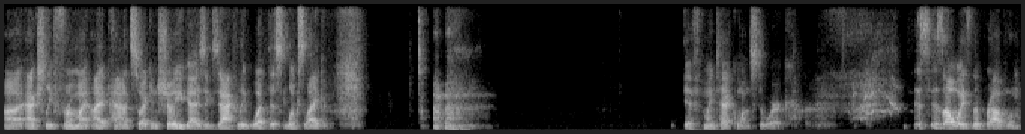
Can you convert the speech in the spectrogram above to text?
uh, actually from my iPad so I can show you guys exactly what this looks like. if my tech wants to work. this is always the problem.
